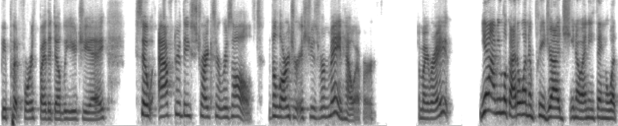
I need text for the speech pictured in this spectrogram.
be put forth by the WGA. So after these strikes are resolved, the larger issues remain. However, am I right? Yeah, I mean, look, I don't want to prejudge, you know, anything what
